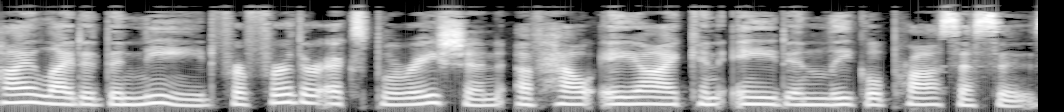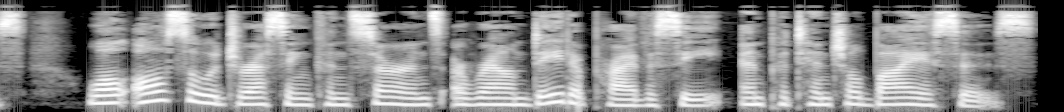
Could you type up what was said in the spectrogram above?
highlighted the need for further exploration of how AI can aid in legal processes, while also addressing concerns around data privacy and potential biases.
